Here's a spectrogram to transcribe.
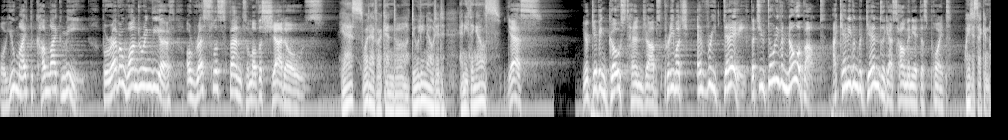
or you might become like me, forever wandering the earth, a restless phantom of the shadows. Yes, whatever, Kendall. Duly noted. Anything else? Yes. You're giving ghost hand jobs pretty much every day that you don't even know about. I can't even begin to guess how many at this point. Wait a second.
